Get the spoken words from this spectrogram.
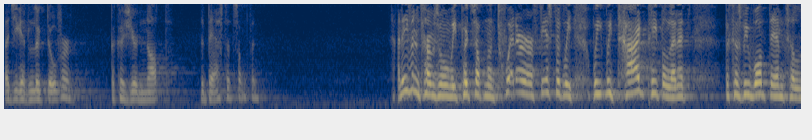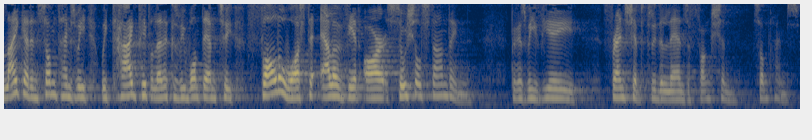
that you get looked over because you're not the best at something? And even in terms of when we put something on Twitter or Facebook, we, we, we tag people in it because we want them to like it. And sometimes we, we tag people in it because we want them to follow us to elevate our social standing. Because we view friendship through the lens of function sometimes.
